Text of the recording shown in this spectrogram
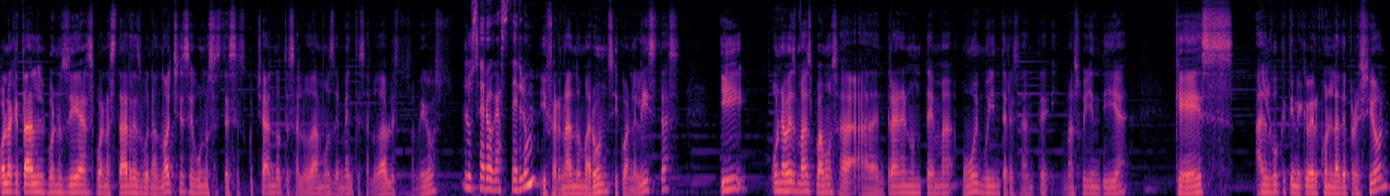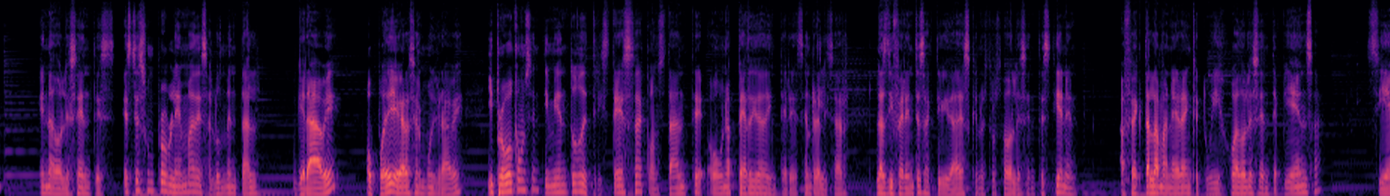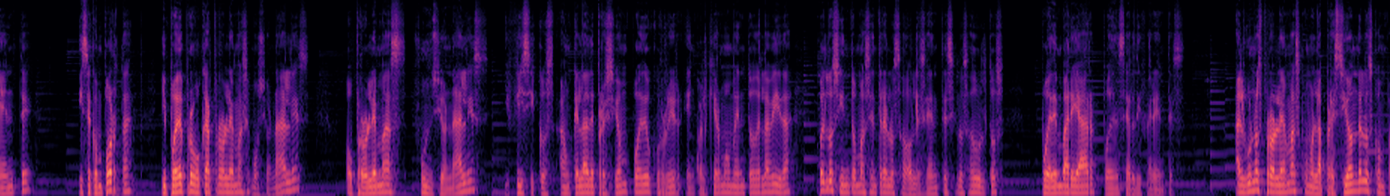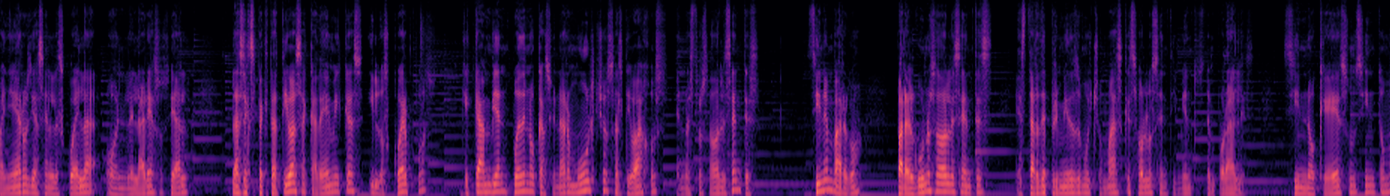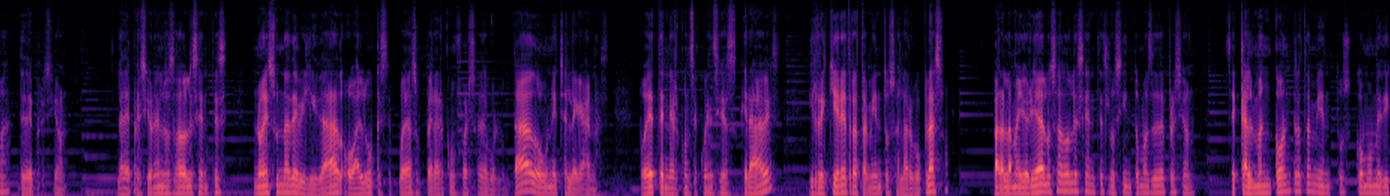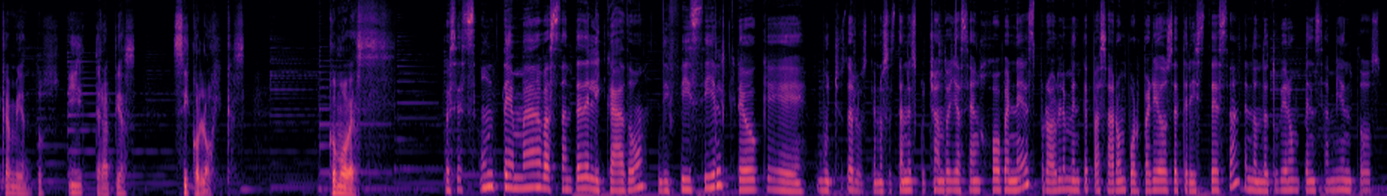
Hola, ¿qué tal? Buenos días, buenas tardes, buenas noches. Según nos estés escuchando, te saludamos de Mentes Saludables, tus amigos. Lucero Gastelum. Y Fernando Marún, psicoanalistas. Y una vez más vamos a, a entrar en un tema muy, muy interesante, y más hoy en día, que es algo que tiene que ver con la depresión en adolescentes. Este es un problema de salud mental grave o puede llegar a ser muy grave y provoca un sentimiento de tristeza constante o una pérdida de interés en realizar las diferentes actividades que nuestros adolescentes tienen. Afecta la manera en que tu hijo adolescente piensa, siente y se comporta y puede provocar problemas emocionales o problemas funcionales y físicos, aunque la depresión puede ocurrir en cualquier momento de la vida, pues los síntomas entre los adolescentes y los adultos pueden variar, pueden ser diferentes algunos problemas como la presión de los compañeros, ya sea en la escuela o en el área social, las expectativas académicas y los cuerpos que cambian pueden ocasionar muchos altibajos en nuestros adolescentes. Sin embargo, para algunos adolescentes, estar deprimido es mucho más que solo sentimientos temporales, sino que es un síntoma de depresión. La depresión en los adolescentes no es una debilidad o algo que se pueda superar con fuerza de voluntad o un échale ganas puede tener consecuencias graves y requiere tratamientos a largo plazo. Para la mayoría de los adolescentes, los síntomas de depresión se calman con tratamientos como medicamentos y terapias psicológicas. ¿Cómo ves? Pues es un tema bastante delicado, difícil. Creo que muchos de los que nos están escuchando, ya sean jóvenes, probablemente pasaron por periodos de tristeza en donde tuvieron pensamientos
